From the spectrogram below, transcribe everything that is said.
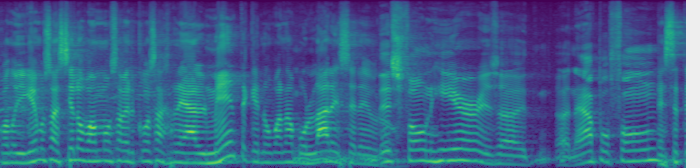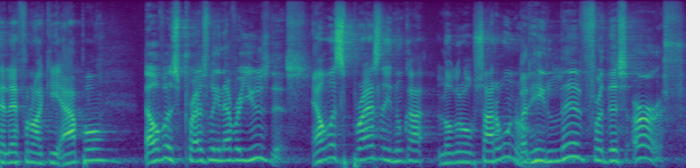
cuando lleguemos al cielo vamos a ver cosas realmente que nos van a volar el cerebro. This phone here is a, an Apple phone. Este teléfono aquí, Apple, Elvis Presley never used this, Elvis Presley nunca logró usar uno, but he lived for this earth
